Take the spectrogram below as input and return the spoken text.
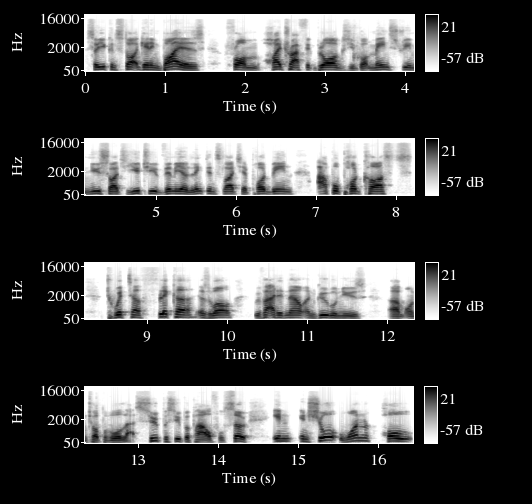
So you can start getting buyers from high traffic blogs. You've got mainstream news sites, YouTube, Vimeo, LinkedIn, SlideShare, Podbean, Apple Podcasts, Twitter, Flickr as well. We've added now and Google News um, on top of all that. Super, super powerful. So in in short, one whole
